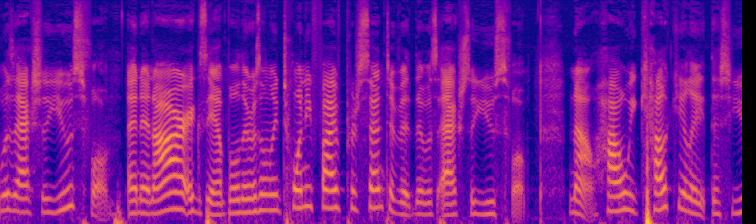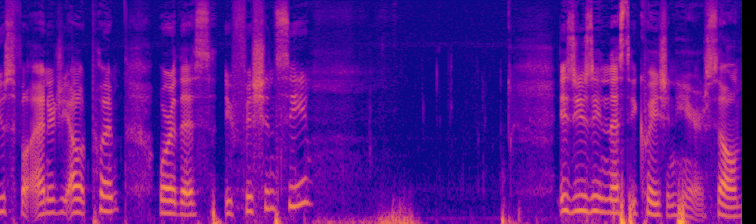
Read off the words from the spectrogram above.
was actually useful. And in our example, there was only 25% of it that was actually useful. Now, how we calculate this useful energy output or this efficiency is using this equation here. So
